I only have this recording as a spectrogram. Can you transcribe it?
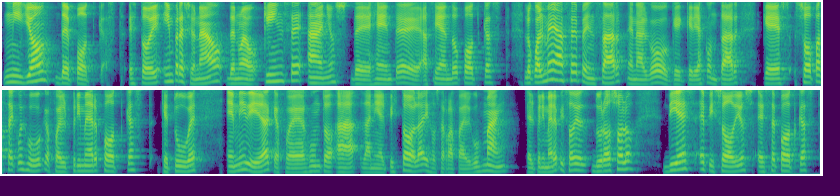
millón de podcast. Estoy impresionado. De nuevo, 15 años de gente haciendo podcast, lo cual me hace pensar en algo que querías contar, que es Sopa Seco y Jugo, que fue el primer podcast que tuve en mi vida, que fue junto a Daniel Pistola y José Rafael Guzmán. El primer episodio duró solo 10 episodios ese podcast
